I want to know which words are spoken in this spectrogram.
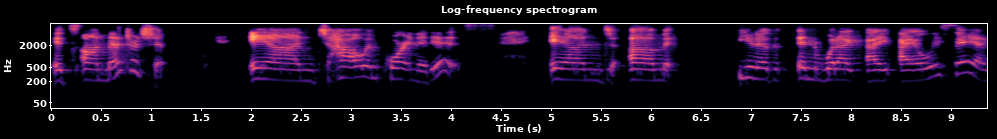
it's on mentorship and how important it is. And um, you know, and what I, I I always say, I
